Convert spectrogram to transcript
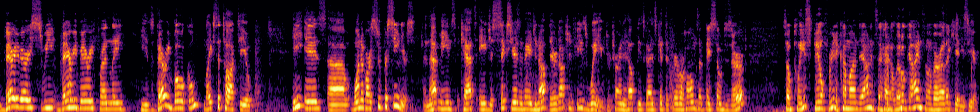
Very, very sweet, very, very friendly. He's very vocal, likes to talk to you. He is uh, one of our super seniors, and that means the cat's age is six years of age and up. Their adoption fee is waived. We're trying to help these guys get the forever homes that they so deserve. So please feel free to come on down and say hi to Little Guy and some of our other kitties here.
